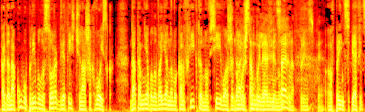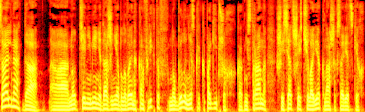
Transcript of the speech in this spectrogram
когда на Кубу прибыло 42 тысячи наших войск. Да, там не было военного конфликта, но все его ожидали. Ну, мы там были официально, минуту. в принципе. В принципе, официально, да. А, но, тем не менее, даже не было военных конфликтов, но было несколько погибших. Как ни странно, 66 человек наших советских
